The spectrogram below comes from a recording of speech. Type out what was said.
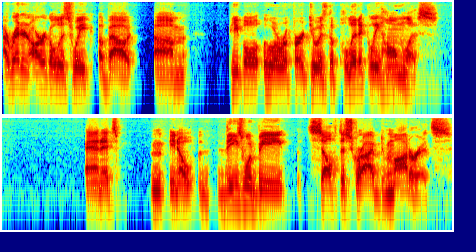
I read an article this week about um, people who are referred to as the politically homeless, and it's you know these would be self-described moderates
